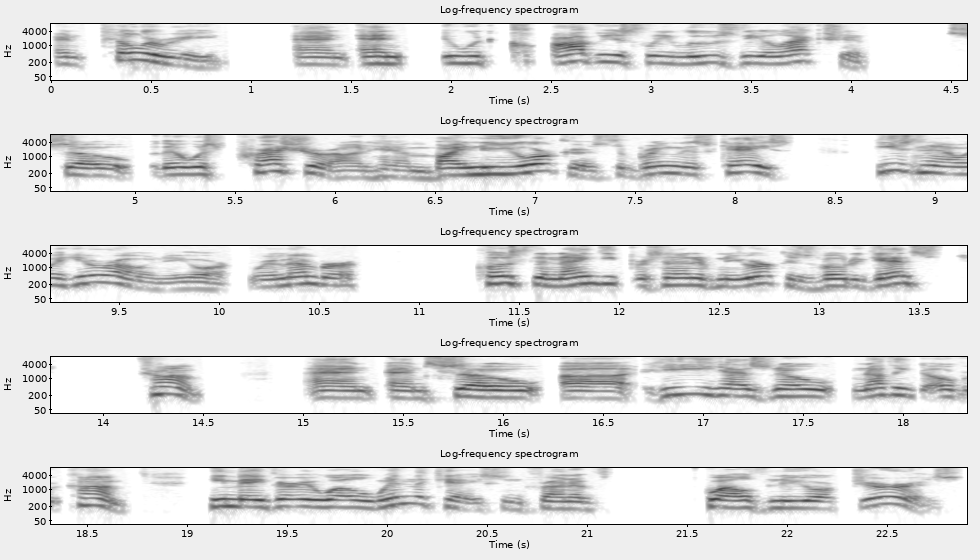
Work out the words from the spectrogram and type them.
and pilloried and and it would obviously lose the election. So there was pressure on him by New Yorkers to bring this case. He's now a hero in New York. Remember, close to 90% of New Yorkers vote against Trump. And and so uh, he has no nothing to overcome. He may very well win the case in front of 12 New York jurors.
